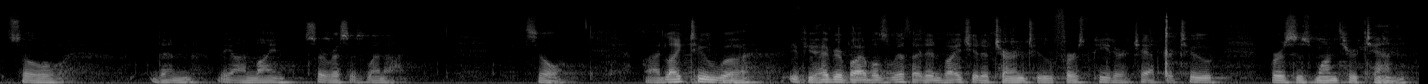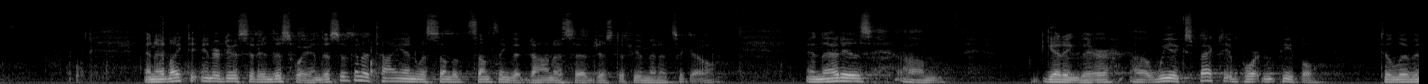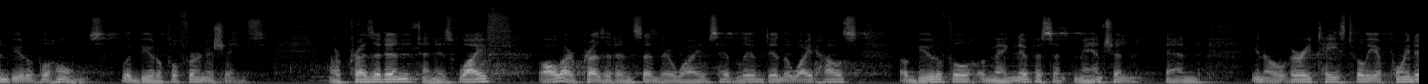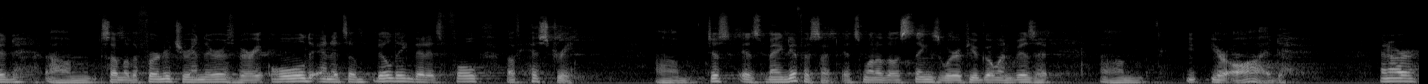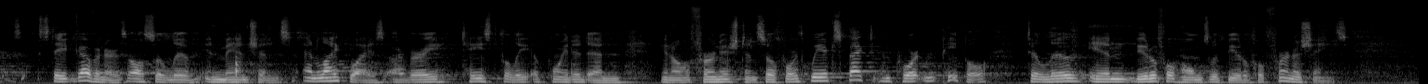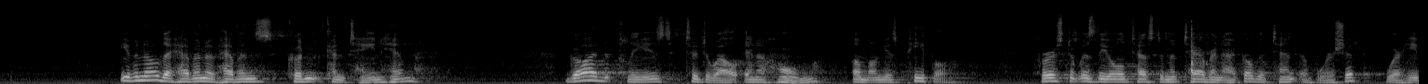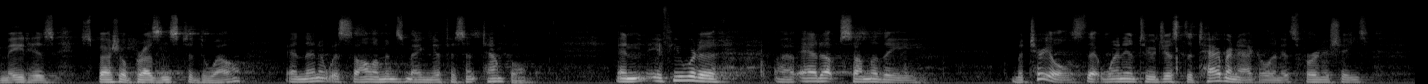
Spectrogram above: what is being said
So then the online services went on. So I'd like to, uh, if you have your Bibles with, I'd invite you to turn to 1 Peter chapter 2, verses 1 through 10. And I'd like to introduce it in this way, and this is going to tie in with some of, something that Donna said just a few minutes ago. And that is um, getting there. Uh, we expect important people to live in beautiful homes with beautiful furnishings. Our president and his wife, all our presidents and their wives have lived in the White House, a beautiful, a magnificent mansion, and you know, very tastefully appointed. Um, some of the furniture in there is very old, and it's a building that is full of history. Um, just is magnificent. It's one of those things where if you go and visit, um, you're awed. And our state governors also live in mansions, and likewise are very tastefully appointed and, you know, furnished and so forth. We expect important people to live in beautiful homes with beautiful furnishings. Even though the heaven of heavens couldn't contain him, God pleased to dwell in a home among his people. First, it was the Old Testament tabernacle, the tent of worship, where he made his special presence to dwell. And then it was Solomon's magnificent temple. And if you were to uh, add up some of the materials that went into just the tabernacle and its furnishings,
